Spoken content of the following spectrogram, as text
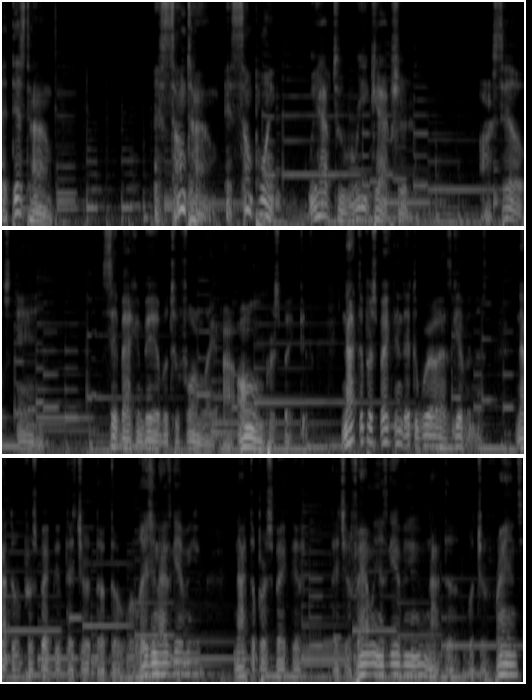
at this time, at some time, at some point, we have to recapture ourselves and sit back and be able to formulate our own perspective. Not the perspective that the world has given us, not the perspective that your that the religion has given you, not the perspective that your family has given you, not the what your friends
